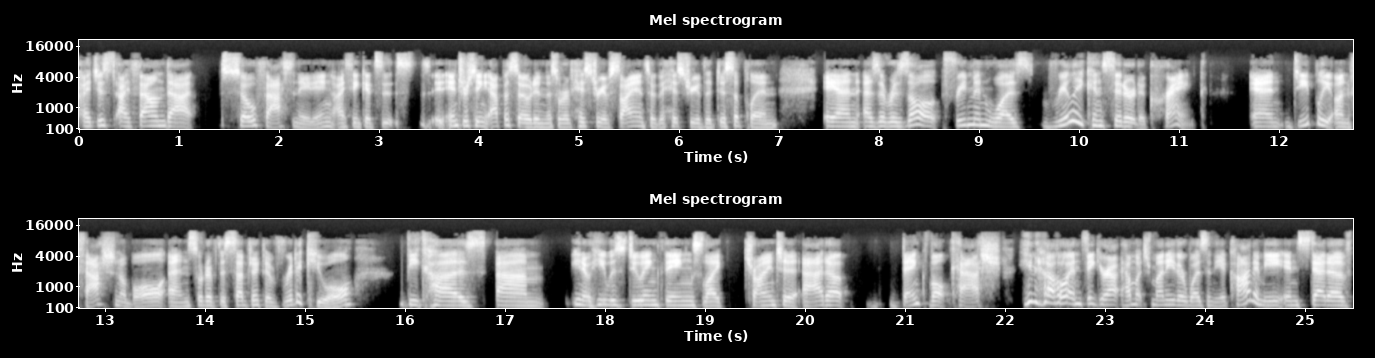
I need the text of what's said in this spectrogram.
I just, I found that so fascinating. I think it's, it's, an interesting episode in the sort of history of science or the history of the discipline. And as a result, Friedman was really considered a crank and deeply unfashionable and sort of the subject of ridicule because, um, you know, he was doing things like trying to add up bank vault cash, you know, and figure out how much money there was in the economy instead of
